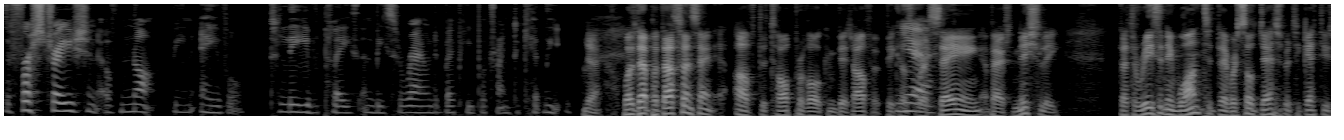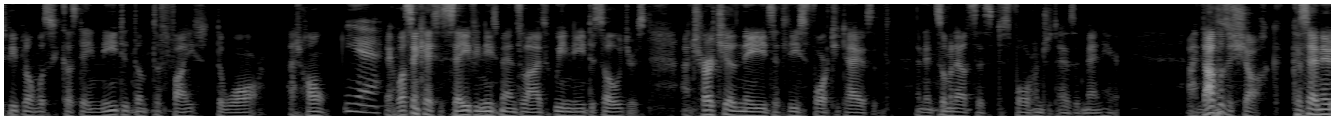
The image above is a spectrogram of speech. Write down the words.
the frustration of not being able to leave a place and be surrounded by people trying to kill you. Yeah. Well, that but that's what I'm saying of the thought provoking bit of it because Yeah. we're saying about initially that the reason they wanted they were so desperate to get these people on was because they needed them to fight the war at home. Yeah. It wasn't a case of saving these men's lives. We need the soldiers, and Churchill needs at least forty thousand, and then someone else says there's four hundred thousand men here, and that was a shock because then it,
